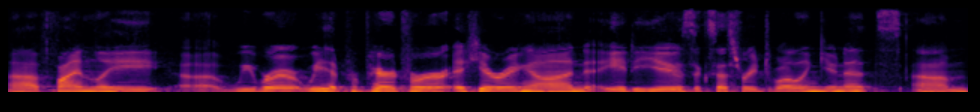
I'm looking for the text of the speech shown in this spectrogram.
Uh, Finally, uh, we were, we had prepared for a hearing on ADUs, accessory dwelling units, um,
